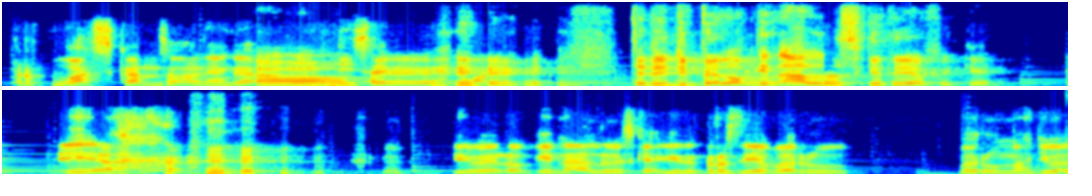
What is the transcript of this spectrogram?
terpuaskan soalnya nggak Oh, desain Jadi dibelokin halus gitu ya, Fik ya. iya dibelokin halus kayak gitu terus dia baru baru ngeh juga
